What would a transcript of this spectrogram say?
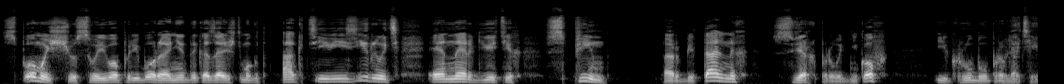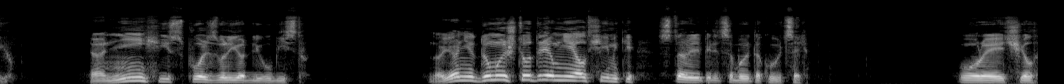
С помощью своего прибора они доказали, что могут активизировать энергию этих спин орбитальных сверхпроводников и грубо управлять ею. Они использовали ее для убийств. Но я не думаю, что древние алхимики ставили перед собой такую цель. У Рэйчел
